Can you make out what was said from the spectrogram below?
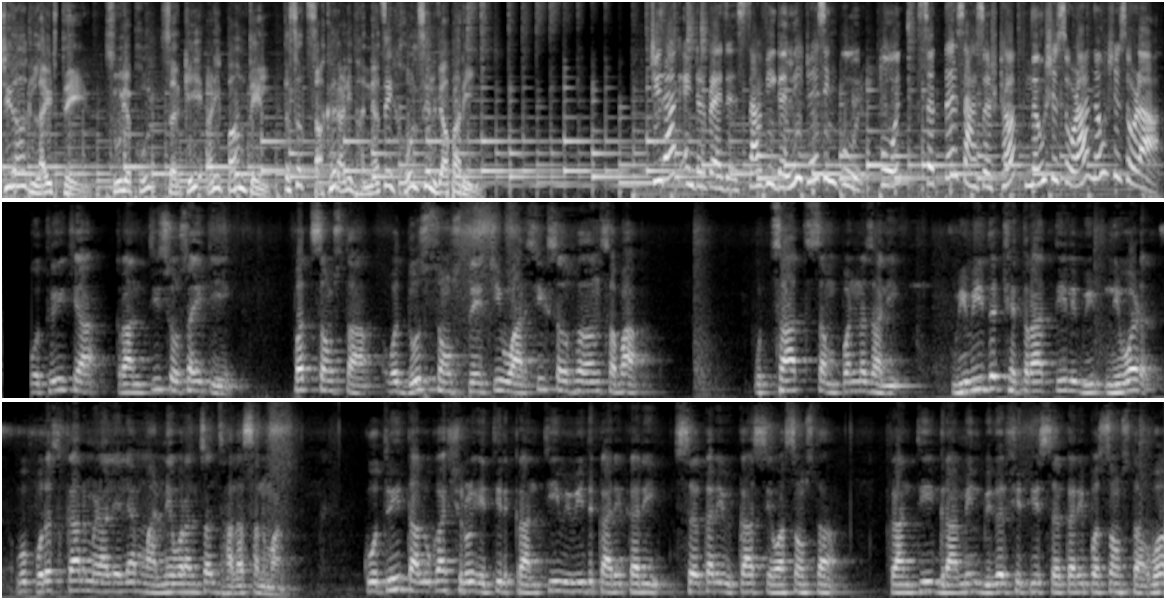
Chirag light तेल सूर्यफूल सरकी आणि पाम तेल तसंच साखर आणि धान्याचे होलसेल व्यापारी. चिराग एंटरप्राइजेस सहावी गल्ली ड्रेसिंगपूर फोन सत्तर सहासष्ट नऊशे सोळा नऊशे सोळा. कोथळीच्या क्रांती सोसायटी पतसंस्था व दूध संस्थेची वार्षिक संसाधन सभा उत्साहात संपन्न झाली. विविध क्षेत्रातील निवड व पुरस्कार मिळालेल्या मान्यवरांचा झाला सन्मान. कोथळी तालुका शिरोळ येथील क्रांती विविध कार्यकारी सहकारी विकास सेवा संस्था क्रांती ग्रामीण बिगर शेती सहकारी पतसंस्था व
